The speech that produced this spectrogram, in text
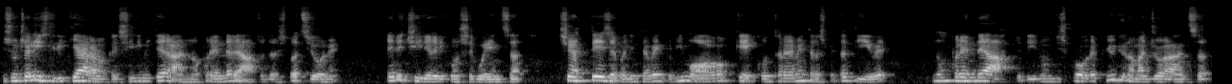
i socialisti dichiarano che si limiteranno a prendere atto della situazione e decidere di conseguenza. C'è attesa per l'intervento di Moro che, contrariamente alle aspettative, non prende atto di non disporre più di una maggioranza.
